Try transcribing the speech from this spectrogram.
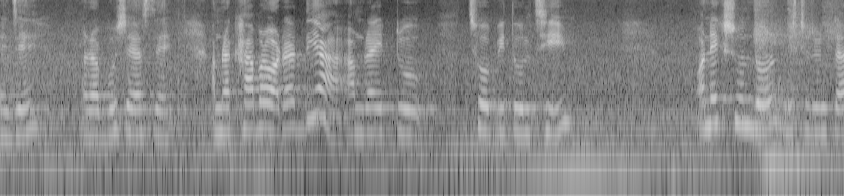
এই যে ওরা বসে আছে। আমরা খাবার অর্ডার দিয়া আমরা একটু ছবি তুলছি। অনেক সুন্দর রেস্টুরেন্টটা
